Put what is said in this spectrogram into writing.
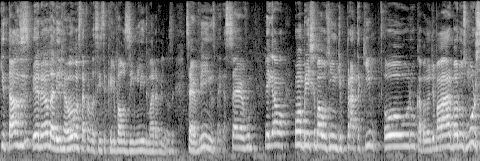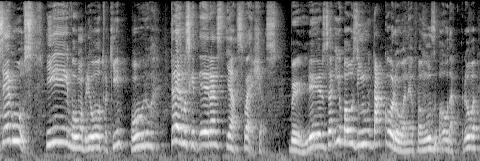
que tá nos esperando ali. Já vou mostrar pra vocês aquele baúzinho lindo maravilhoso. Servinhos, mega servo, legal. Vamos abrir esse baúzinho de prata aqui, ouro, cabelão de bárbaros, morcegos. E vamos abrir outro aqui, ouro, três mosqueteiras e as flechas. Beleza, e o baúzinho da coroa, né? O famoso baú da coroa,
